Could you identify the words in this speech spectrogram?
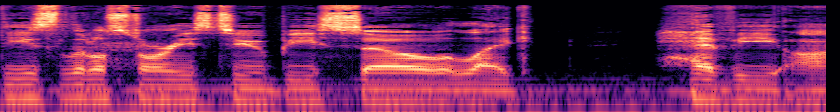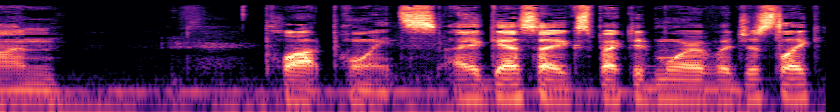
these little stories to be so like heavy on plot points. I guess I expected more of a just like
